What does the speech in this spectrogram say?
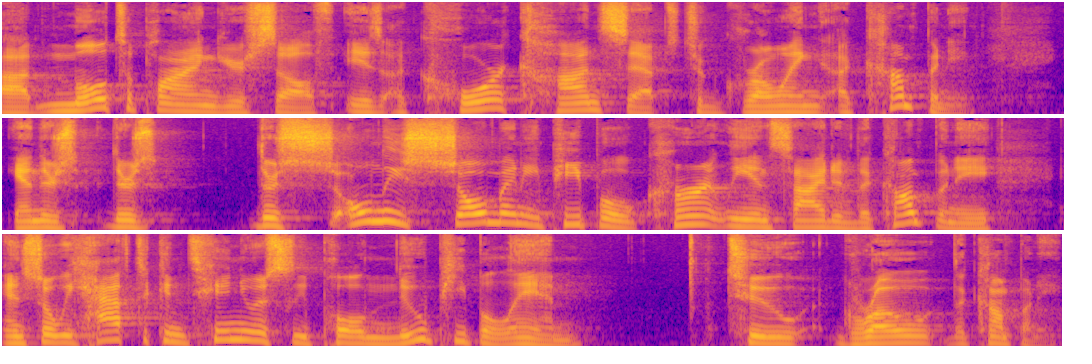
uh, multiplying yourself is a core concept to growing a company. And there's, there's, there's only so many people currently inside of the company. And so we have to continuously pull new people in to grow the company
